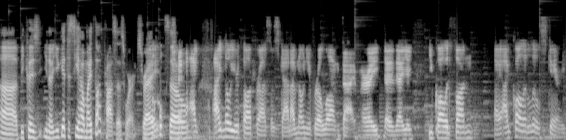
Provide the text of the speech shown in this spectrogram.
uh, because you know you get to see how my thought process works, right? Oh, so I I know your thought process, Scott. I've known you for a long time. All right, and, uh, you, you call it fun. I, I call it a little scary.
